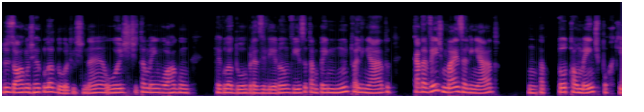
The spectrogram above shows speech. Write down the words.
dos órgãos reguladores, né? Hoje também o órgão regulador brasileiro, a Anvisa, também muito alinhado, cada vez mais alinhado, não está totalmente, porque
